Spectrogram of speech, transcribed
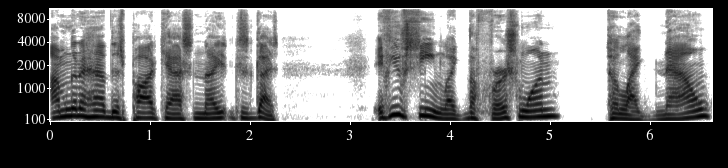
I'm gonna have this podcast nice because guys, if you've seen like the first one to like now,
